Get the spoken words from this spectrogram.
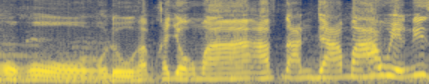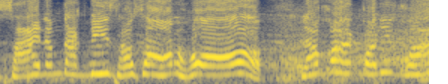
โอ้โห ดูครับขยงมาอัฟดันยามาเหวี่ยงนี่ซ้ายน้ำหนักดีเสาสองโห แล้วก็กดที่ขวา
